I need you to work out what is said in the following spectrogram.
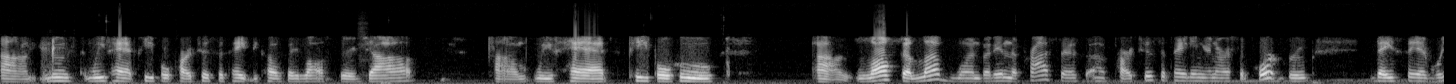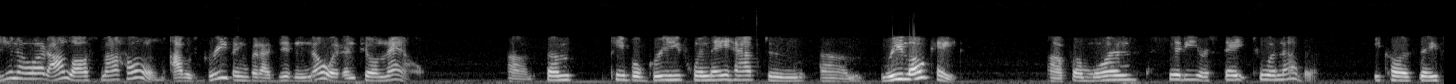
Um, we've, we've had people participate because they lost their job. Um, we've had people who uh, lost a loved one, but in the process of participating in our support group, they said, Well, you know what? I lost my home. I was grieving, but I didn't know it until now. Um, some people grieve when they have to um, relocate uh, from one city or state to another because they've,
